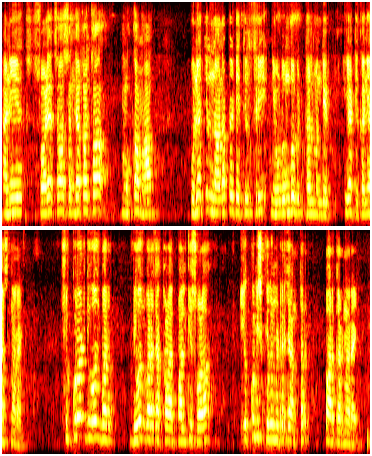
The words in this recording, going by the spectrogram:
आणि सोहळ्याचा संध्याकाळचा मुक्काम हा पुण्यातील नानापेठ येथील श्री निवडुंग विठ्ठल मंदिर या ठिकाणी असणार आहे. शुक्रवार दिवसभर दिवसभराच्या काळात पालखी सोहळा एकोणीस किलोमीटरचे अंतर पार करणार आहे.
